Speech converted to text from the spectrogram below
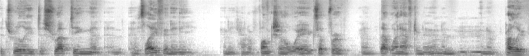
it's really disrupting in, in his life in any any kind of functional way, except for you know, that one afternoon, and Mm-hmm. you know probably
